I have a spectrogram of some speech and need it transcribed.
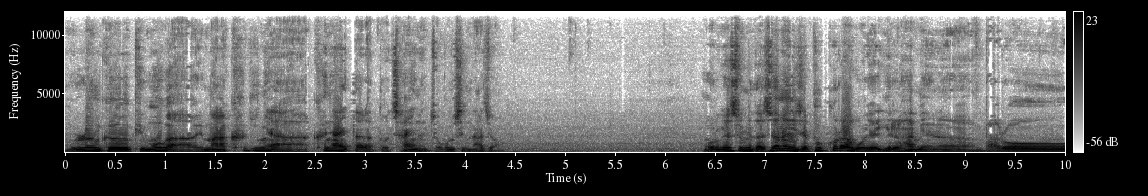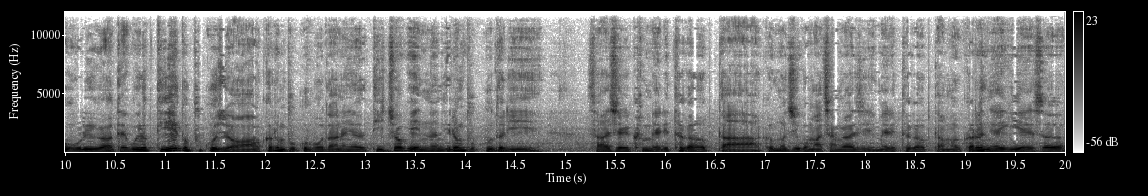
물론 그 규모가 얼마나 크기냐 크냐에 따라 또 차이는 조금씩 나죠. 모르겠습니다. 저는 이제 북구라고 얘기를 하면은 바로 우리가 대구역 뒤에도 북구죠. 그런 북구보다는 뒤쪽에 있는 이런 북구들이 사실 큰 메리트가 없다. 금어지고 마찬가지 메리트가 없다. 뭐 그런 얘기에서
